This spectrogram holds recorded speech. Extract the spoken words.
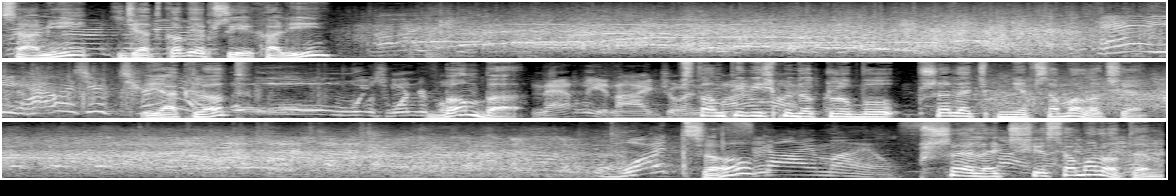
Sami? Dziadkowie przyjechali? Jak lot? Bomba. Wstąpiliśmy do klubu Przeleć mnie w samolocie. Co? Przeleć się samolotem.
